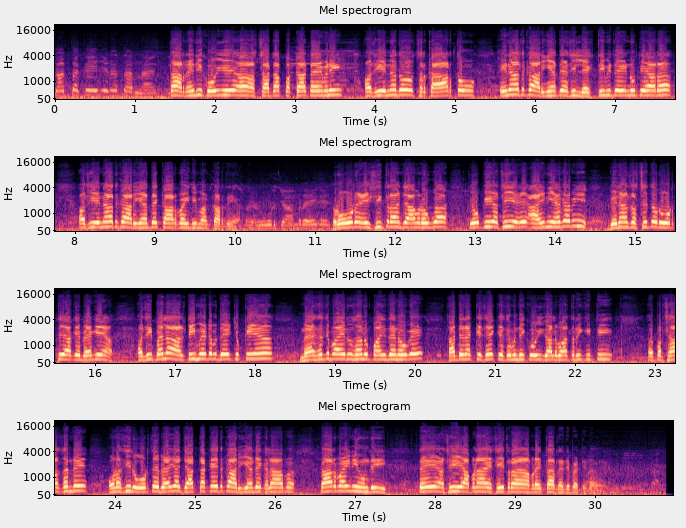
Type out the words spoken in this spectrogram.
ਕਦ ਤੱਕ ਇਹ ਜਿਹੜਾ ਧਰਨਾ? ਧਰਨੇ ਦੀ ਕੋਈ ਅ, ਸਾਡਾ ਪੱਕਾ ਟਾਈਮ ਨਹੀਂ। ਅਸੀਂ ਇਹਨਾਂ ਤੋਂ ਸਰਕਾਰ ਤੋਂ ਇਹਨਾਂ ਅਧਿਕਾਰੀਆਂ ਤੇ ਅਸੀਂ ਲਿਖਤੀ ਵੀ ਦੇਣ ਨੂੰ ਤਿਆਰ ਆ। ਅਸੀਂ ਇਹਨਾਂ ਅਧਿਕਾਰੀਆਂ ਤੇ ਕਾਰਵਾਈ ਦੀ ਮੰਗ ਕਰਦੇ ਹਾਂ ਰੋਡ ਜਾਮ ਰਹੇਗਾ ਰੋਡ ਇਸੇ ਤਰ੍ਹਾਂ ਜਾਮ ਰਹੂਗਾ ਕਿਉਂਕਿ ਅਸੀਂ ਇਹ ਆਈ ਨਹੀਂ ਹੈਗਾ ਵੀ ਬਿਨਾਂ ਦੱਸੇ ਤੋਂ ਰੋਡ ਤੇ ਆ ਕੇ ਬਹਿ ਗਏ ਆ। ਅਸੀਂ ਪਹਿਲਾਂ ਅਲਟੀਮੇਟਮ ਦੇ ਚੁੱਕੇ ਆ। ਮੈਸੇਜ ਪਾਏ ਨੂੰ ਸਾਨੂੰ 5 ਦਿਨ ਹੋ ਗਏ। ਸਾਡੇ ਨਾਲ ਕਿਸੇ ਕਿਸਮ ਦੀ ਕੋਈ ਗੱਲਬਾਤ ਨਹੀਂ ਕੀਤੀ। ਅ, ਪ੍ਰਸ਼ਾਸਨ ਨੇ। ਹੁਣ ਅਸੀਂ ਰੋਡ ਤੇ ਬਹਿ ਗਏ ਜਦ ਤੱਕ ਇਹ ਅਧਿਕਾਰੀਆਂ ਦੇ ਖਿਲਾਫ ਕਾਰਵਾਈ ਨਹੀਂ ਹੁੰਦੀ ਤੇ ਅਸੀਂ ਆਪਣਾ ਇਸੇ ਤਰ੍ਹਾਂ ਆਪਣੇ ਧਰਨੇ ਤੇ ਬੈਠੇ ਰਹਾਂਗੇ।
